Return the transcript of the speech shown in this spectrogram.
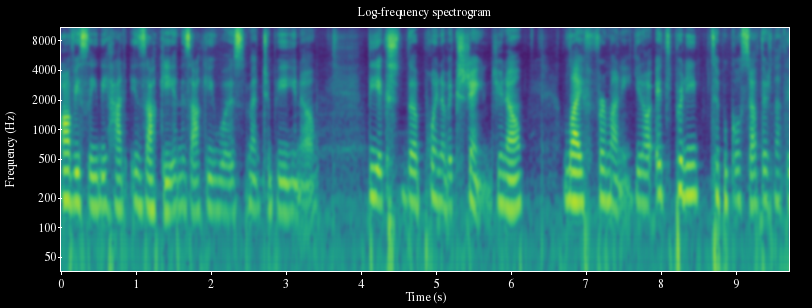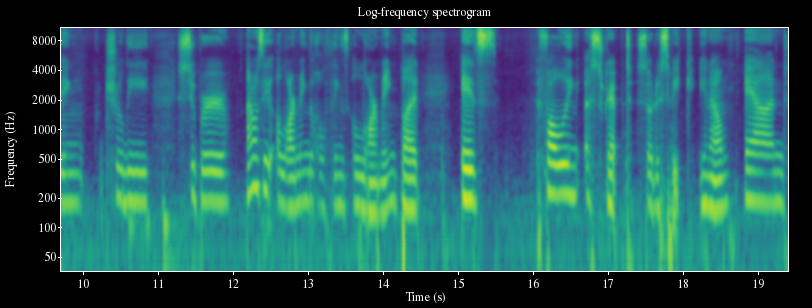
obviously they had Izaki, and Izaki was meant to be, you know, the ex- the point of exchange, you know, life for money. You know, it's pretty typical stuff. There's nothing truly super I don't say alarming, the whole thing's alarming, but it's following a script, so to speak, you know? And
